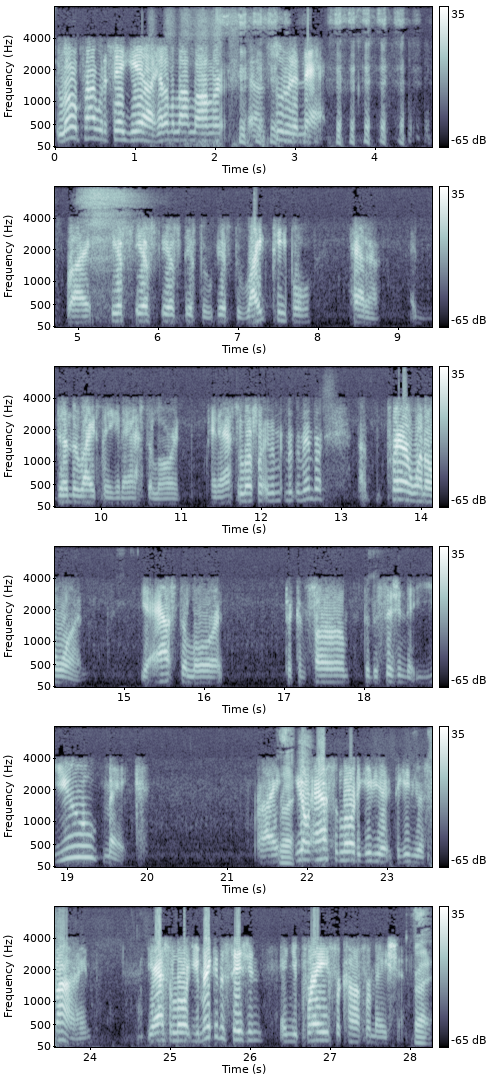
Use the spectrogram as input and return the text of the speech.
The Lord probably would have said, "Yeah," a hell of a lot longer, uh, sooner than that, right? If if if if the if the right people had a had done the right thing and asked the Lord and asked the Lord for rem- remember uh, prayer 101 you ask the Lord to confirm the decision that you make right, Right. you don't ask the Lord to give you to give you a sign you ask the Lord you make a decision and you pray for confirmation Right.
